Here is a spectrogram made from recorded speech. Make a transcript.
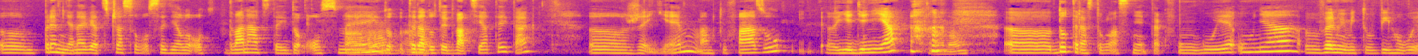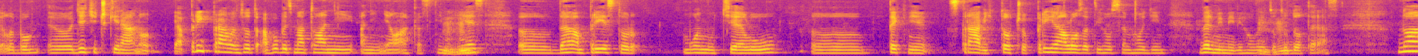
uh, pre mňa najviac časovo sedelo od 12. do 8. Áno, do, teda áno. do tej 20. tak, uh, že jem, mám tú fázu jedenia. Uh, doteraz to vlastne tak funguje u mňa. Veľmi mi to vyhovuje, lebo uh, detičky ráno ja pripravujem toto a vôbec ma to ani, ani neláka s tým mm-hmm. jesť. Uh, dávam priestor môjmu telu pekne stráviť to, čo prijalo za tých 8 hodín. Veľmi mi vyhovuje mm-hmm. toto doteraz. No a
